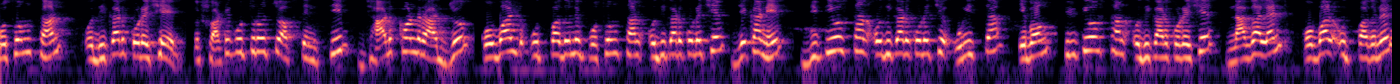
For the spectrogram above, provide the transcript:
প্রথম স্থান অধিকার করেছে। তো সঠিক উত্তর হচ্ছে অপশন সি ঝাড়খণ্ড রাজ্য কোবাল্ট উৎপাদনে প্রথম স্থান অধিকার করেছে, যেখানে দ্বিতীয় স্থান অধিকার করেছে উড়িষ্যা এবং তৃতীয় স্থান অধিকার করেছে নাগাল্যান্ড কোবাল্ট উৎপাদনের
